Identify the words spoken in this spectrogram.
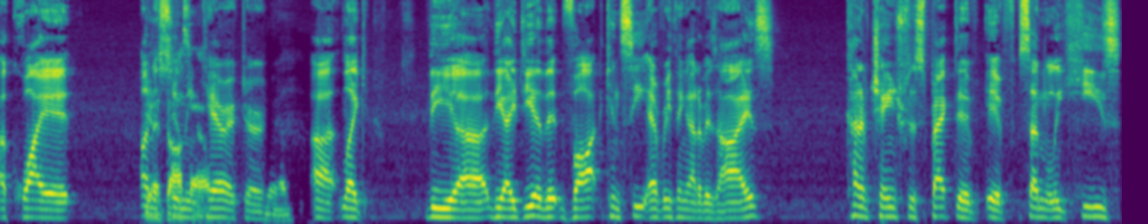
a quiet, unassuming docile. character. Yeah. Uh, like the uh, the idea that Vought can see everything out of his eyes kind of changed perspective if suddenly he's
